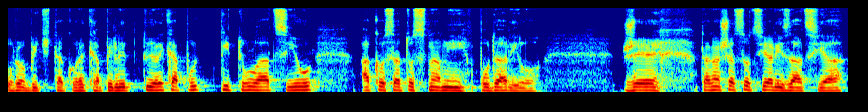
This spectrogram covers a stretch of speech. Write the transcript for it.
urobiť takú rekapituláciu, ako sa to s nami podarilo. Že tá naša socializácia,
